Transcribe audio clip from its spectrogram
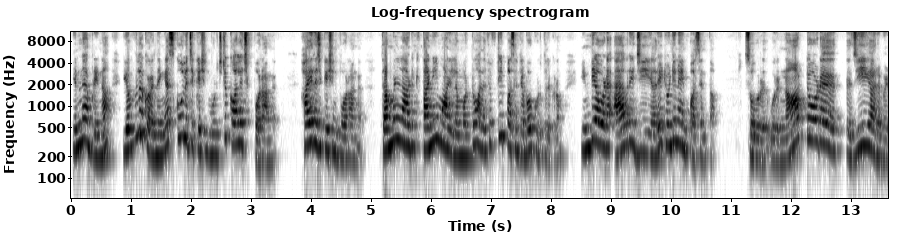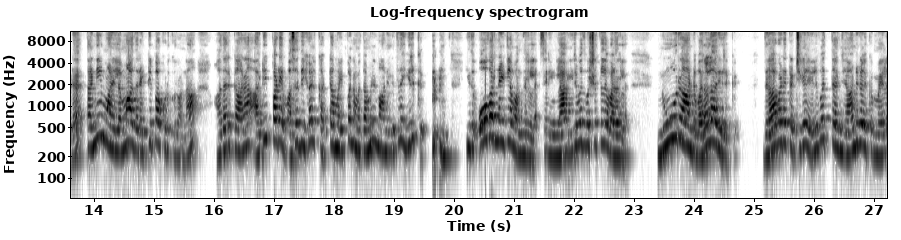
என்ன அப்படின்னா எவ்வளவு குழந்தைங்க ஸ்கூல் எஜுகேஷன் முடிச்சுட்டு காலேஜுக்கு போறாங்க ஹையர் எஜுகேஷன் போறாங்க. தமிழ்நாடு தனி மாநிலம் மட்டும் அதை 50% பர்சன்ட் அபவ் கொடுத்துருக்குறோம். இந்தியாவோட ஆவரேஜ் ஜிஇஆரே டுவெண்ட்டி நைன் பர்சன்ட் தான். ஸோ ஒரு ஒரு நாட்டோட ஜிஆரை விட தனி மாநிலமா அதை ரெட்டிப்பா கொடுக்குறோம்னா அதற்கான அடிப்படை வசதிகள் கட்டமைப்பு நம்ம தமிழ் மாநிலத்துல இருக்கு. இது ஓவர் நைட்ல வந்துடல சரிங்களா? இருபது வருஷத்துல வளரல. நூறு ஆண்டு வரலாறு இருக்கு. திராவிட கட்சிகள் 75 ஆண்டுகளுக்கு மேல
